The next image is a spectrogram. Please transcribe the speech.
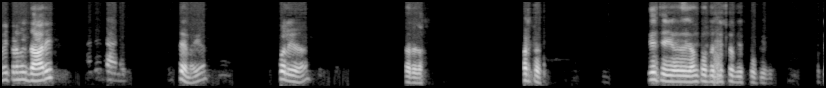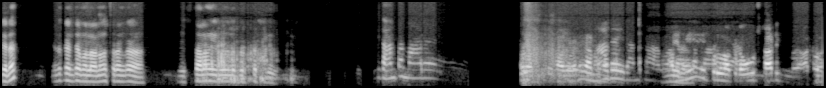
మరి ఇక్కడ మీకు దారి? అంతేనా ఇక లేదా సరేదా పడుతుంది. ఇదే చెయ్యి ఎంత డిస్టర్బ్ చేసుకోకు ఇది. ఓకేనా? ఎందుకంటే మళ్ళీ అనవసరంగా ఈ స్థలం ఈ రోజుల్లో దొరకట్లేదు. ఇప్పుడు అక్కడ ఊరు స్టార్టింగ్. అక్కడ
